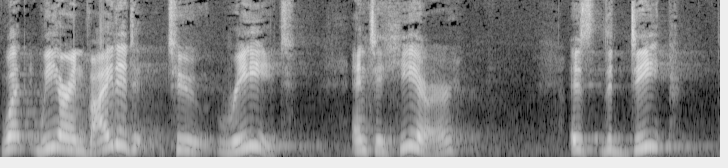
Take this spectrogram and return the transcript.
what we are invited to read and to hear is the deep,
